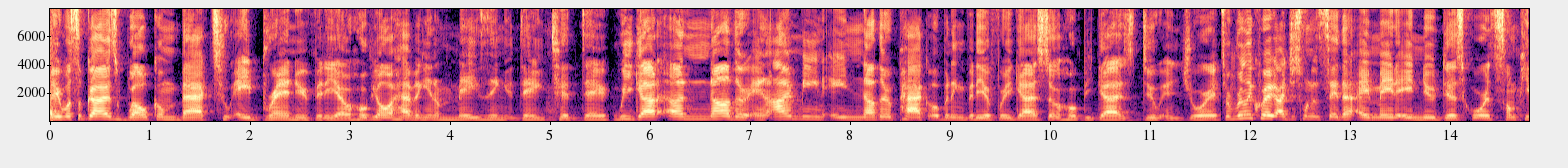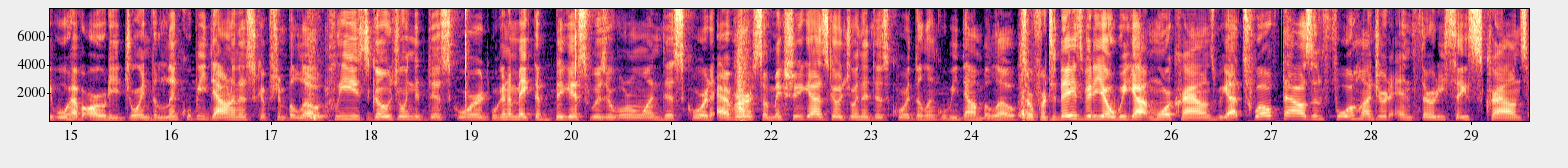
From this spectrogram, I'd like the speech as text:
Hey, what's up guys? Welcome back to a brand new video. Hope y'all are having an amazing day today. We got another, and I mean another pack opening video for you guys, so hope you guys do enjoy. It. So really quick, I just wanted to say that I made a new Discord. Some people have already joined. The link will be down in the description below. Please go join the Discord. We're gonna make the biggest Wizard 101 Discord ever, so make sure you guys go join the Discord. The link will be down below. So for today's video, we got more crowns. We got 12,436 crowns.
